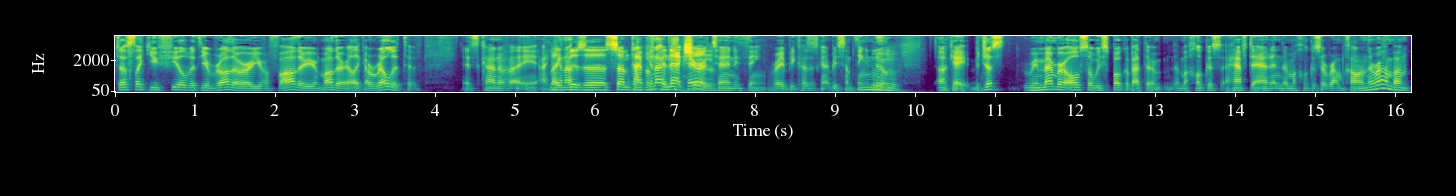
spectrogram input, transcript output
Just like you feel with your brother or your father, your mother, like a relative. It's kind of a I Like cannot, there's a some type I of connection. compare it to anything, right? Because it's going to be something new. Mhm. Okay, but just remember also we spoke about the the machlokes. I have to add in the machlokes of Ramban and the Rambam.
